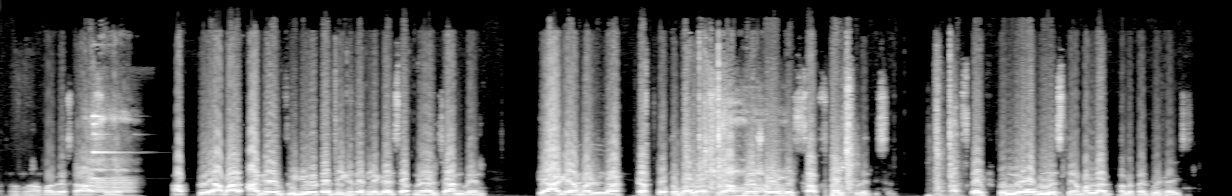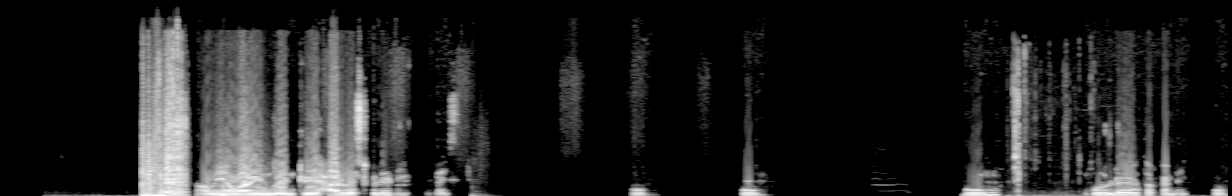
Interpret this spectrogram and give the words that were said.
অথবা আমার কাছে আছে। আপনি আমার আগে ভিডিওটা দেখে থাকলে গাইস আপনারা জানবেন যে আগে আমার লাকটা কত ভালো আছে আপনারা সবাই গাইস সাবস্ক্রাইব করে দিবেন। সাবস্ক্রাইব করলে অবভিয়াসলি আমার লাক ভালো থাকবে গাইস আমি আমার ইনভেন্টরি হারভেস্ট করে নিই গাইস বুম বুম বুম গোল্ডের দরকার নেই বুম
